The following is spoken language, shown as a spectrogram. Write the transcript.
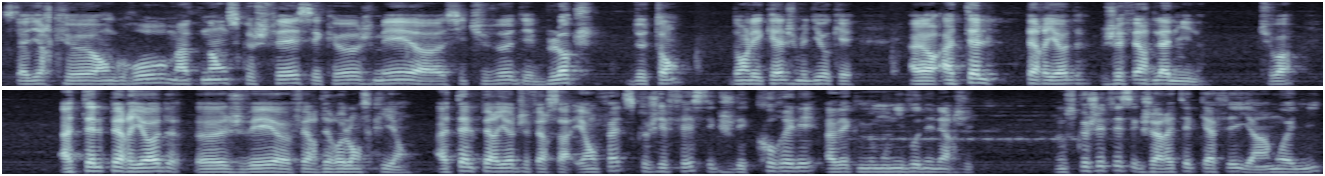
C'est-à-dire que, en gros, maintenant, ce que je fais, c'est que je mets, euh, si tu veux, des blocs de temps dans lesquels je me dis, ok, alors à telle période, je vais faire de l'admin, tu vois. À telle période, euh, je vais faire des relances clients. À telle période, je vais faire ça. Et en fait, ce que j'ai fait, c'est que je l'ai corrélé avec mon niveau d'énergie. Donc, ce que j'ai fait, c'est que j'ai arrêté le café il y a un mois et demi.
